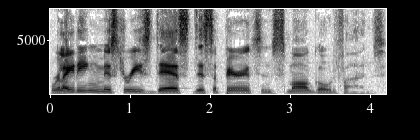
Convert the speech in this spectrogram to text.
relating mysteries, deaths, disappearance, and small gold finds.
